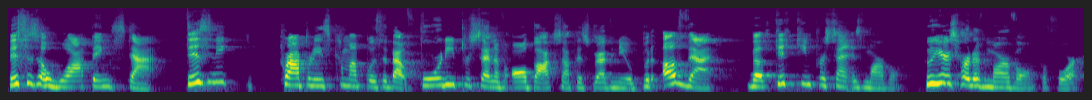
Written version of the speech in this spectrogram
This is a whopping stat. Disney properties come up with about 40% of all box office revenue, but of that, about 15% is Marvel. Who here's heard of Marvel before?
